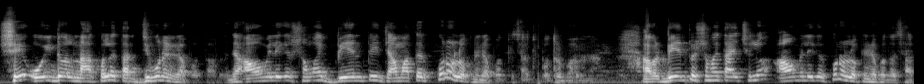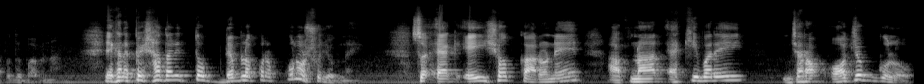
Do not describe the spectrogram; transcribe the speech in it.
সে ওই দল না করলে তার জীবনে নিরাপত্তা হবে না। যে আওয়ামী লীগের সময় বিএনপি জামাতের কোনো লোক নিরাপত্তা ছাড়পত্র পাবে না। আবার বিএনপির সময় তাই ছিল, আওয়ামী লীগের কোনো লোক নিরাপত্তা ছাড়পত্র পাবে না। এখানে পেশাদারিত্ব ডেভেলপ করার কোনো সুযোগ নেই। সো এক এই সব কারণে আপনার একেবারেই যারা অযোগ্য লোক,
